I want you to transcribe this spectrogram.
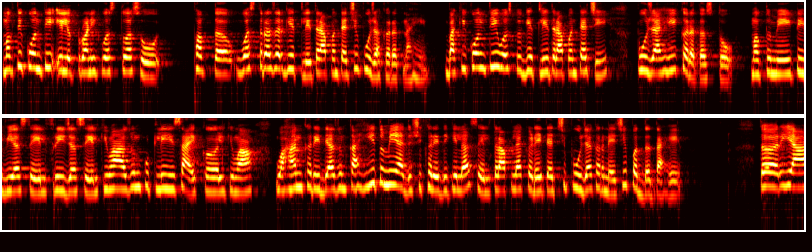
मग ती कोणती इलेक्ट्रॉनिक वस्तू असो फक्त वस्त्र जर घेतले तर आपण त्याची पूजा करत नाही. बाकी कोणतीही वस्तू घेतली तर आपण त्याची पूजाही करत असतो. मग तुम्ही टी व्ही असेल फ्रीज असेल किंवा अजून कुठलीही सायकल किंवा वाहन खरेदी अजून काहीही तुम्ही या दिवशी खरेदी केलं असेल तर आपल्याकडे त्याची पूजा करण्याची पद्धत आहे. तर या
